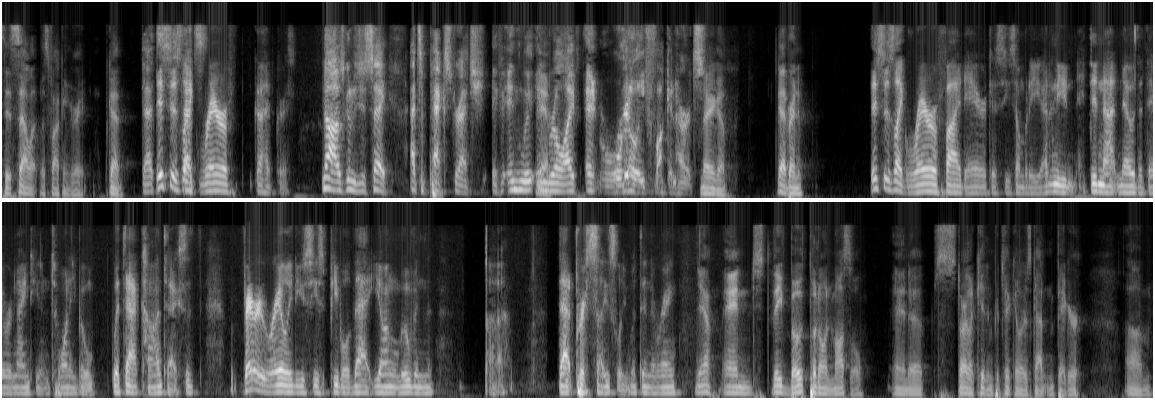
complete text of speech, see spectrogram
to sell it was fucking great. Good. That's, This is like rare. Go ahead, Chris. No, I was going to just say that's a pec stretch. If in in Yeah. real life, it really fucking hurts. There you go. Yeah, Brandon. This is like rarefied air to see somebody. I didn't even did not know that they were 19 and 20, but with that context, very rarely do you see people that young moving uh, that precisely within the ring. Yeah, and they both put on muscle, and uh, Starlight Kid in particular has gotten bigger. Um,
